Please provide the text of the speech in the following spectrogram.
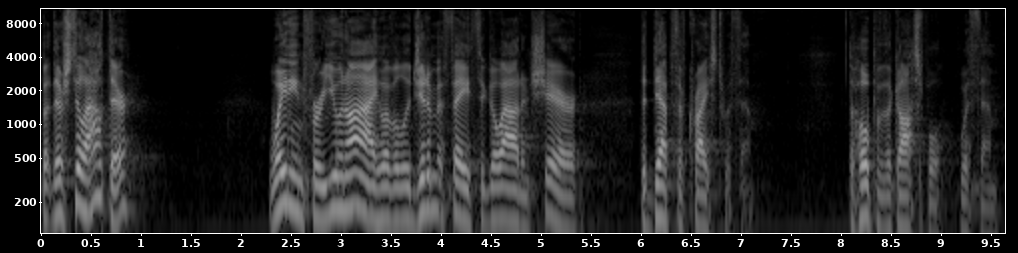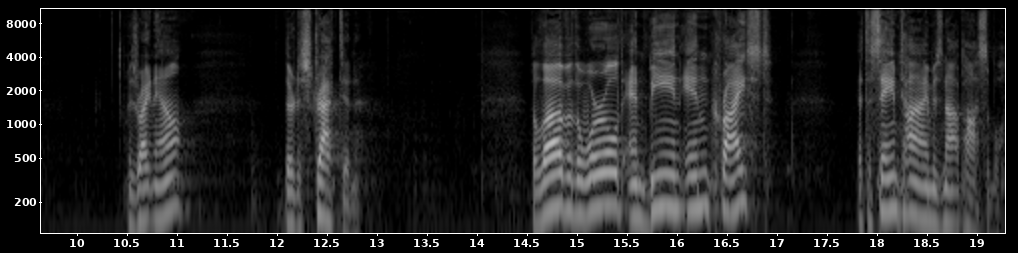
But they're still out there, waiting for you and I, who have a legitimate faith, to go out and share the depth of Christ with them, the hope of the gospel with them. Because right now, they're distracted. The love of the world and being in Christ at the same time is not possible.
